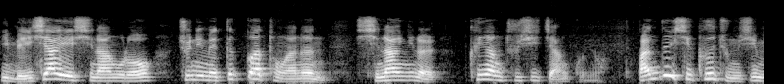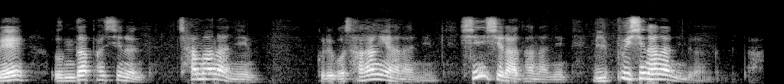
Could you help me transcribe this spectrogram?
이 메시아의 신앙으로 주님의 뜻과 통하는 신앙인을 그냥 주시지 않고요. 반드시 그 중심에 응답하시는 참 하나님, 그리고 사랑의 하나님, 신실한 하나님, 미쁘신 하나님이라는 겁니다.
